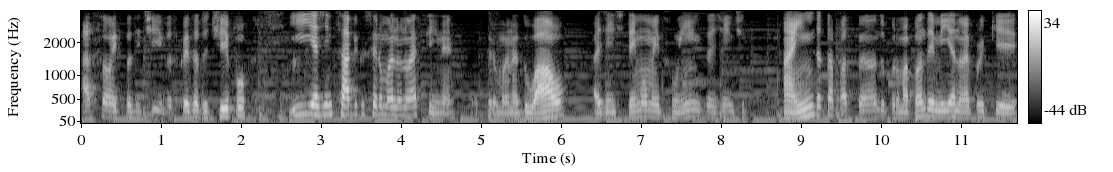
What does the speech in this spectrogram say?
ações positivas, coisa do tipo. E a gente sabe que o ser humano não é assim, né? O ser humano é dual, a gente tem momentos ruins, a gente ainda tá passando por uma pandemia, não é porque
